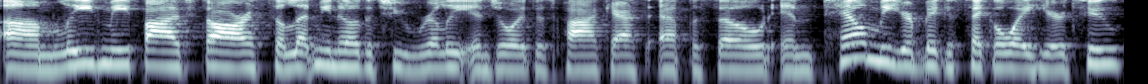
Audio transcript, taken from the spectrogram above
Um, leave me five stars to let me know that you really enjoyed this podcast episode and tell me your biggest takeaway here too.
